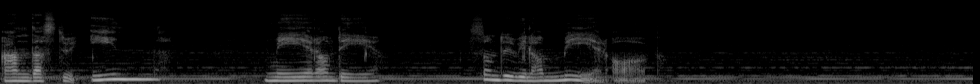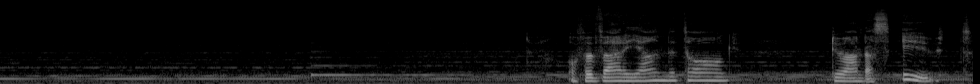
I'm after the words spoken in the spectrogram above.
andas du in mer av det som du vill ha mer av. Och för varje andetag du andas ut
